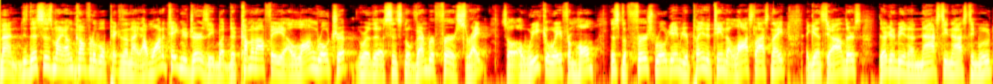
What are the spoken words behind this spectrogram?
Man, this is my uncomfortable pick of the night. I want to take New Jersey, but they're coming off a, a long road trip where the since November 1st, right? So a week away from home. This is the first road game. You're playing a team that lost last night against the Islanders. They're going to be in a nasty, nasty mood.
